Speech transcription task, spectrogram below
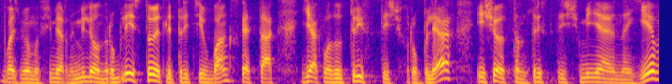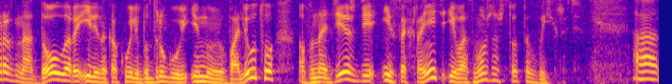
возьмем эфемерно миллион рублей, стоит ли прийти в банк и сказать, так, я кладу 300 тысяч в рублях, еще там 300 тысяч меняю на евро, на доллары или на какую-либо другую иную валюту в надежде и сохранить, и, возможно, что-то выиграть? А,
